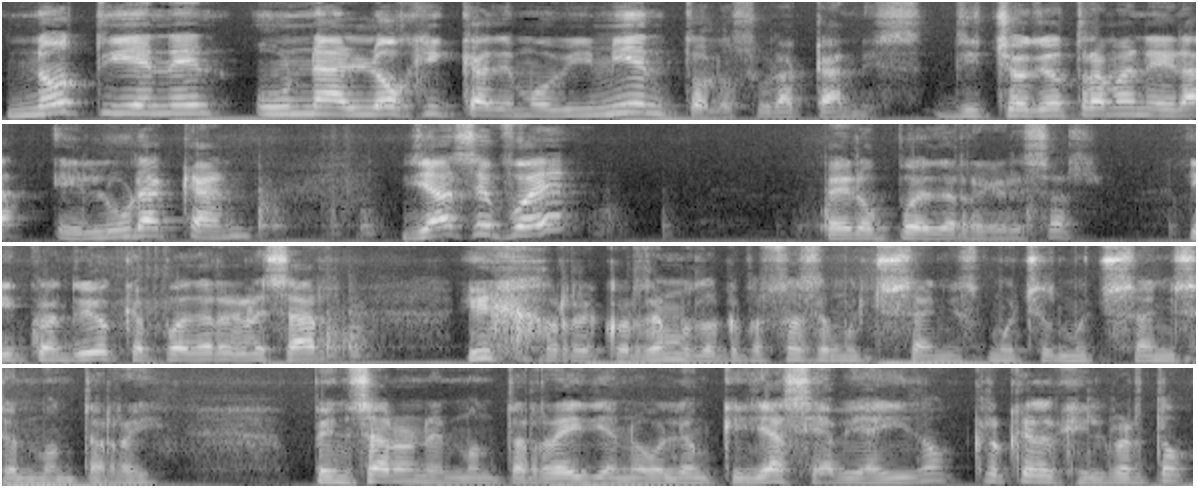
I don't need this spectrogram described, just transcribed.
no tienen una lógica de movimiento los huracanes. Dicho de otra manera, el huracán ya se fue, pero puede regresar. Y cuando digo que puede regresar, hijo, recordemos lo que pasó hace muchos años, muchos, muchos años en Monterrey. Pensaron en Monterrey y en Nuevo León que ya se había ido, creo que era el Gilberto,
